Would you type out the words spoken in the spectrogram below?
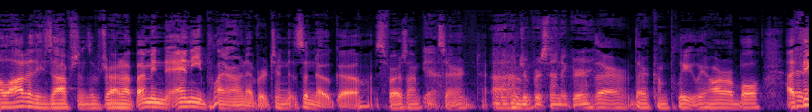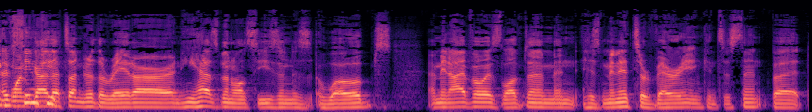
a lot of these options have dried up. I mean, any player on Everton is a no go as far as I'm concerned. I Um, 100% agree. they're they're completely horrible. I think I've one guy pe- that's under the radar, and he has been all season, is Wobes. I mean, I've always loved him, and his minutes are very inconsistent. But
